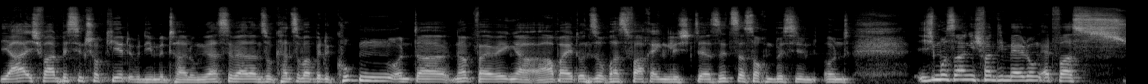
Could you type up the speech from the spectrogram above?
Ja, ich war ein bisschen schockiert über die Mitteilung. Da hast du ja dann so, kannst du mal bitte gucken und da, ne, weil wegen ja Arbeit und sowas, Fachenglisch, da sitzt das doch ein bisschen und ich muss sagen, ich fand die Meldung etwas,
